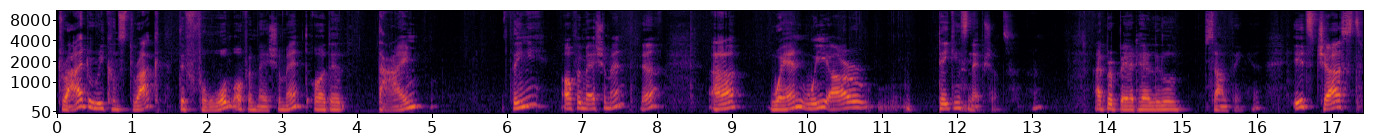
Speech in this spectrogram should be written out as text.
try to reconstruct the form of a measurement or the time thingy of a measurement yeah? Uh, when we are taking snapshots. I prepared here a little something. It's just,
